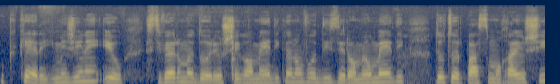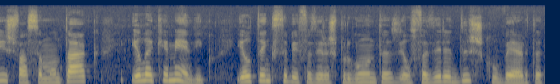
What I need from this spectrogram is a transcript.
o que querem. Imaginem, eu, se tiver uma dor, eu chego ao médico, eu não vou dizer ao meu médico, doutor, passa-me um raio-x, faça-me um TAC, ele é que é médico. Ele tem que saber fazer as perguntas, ele fazer a descoberta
